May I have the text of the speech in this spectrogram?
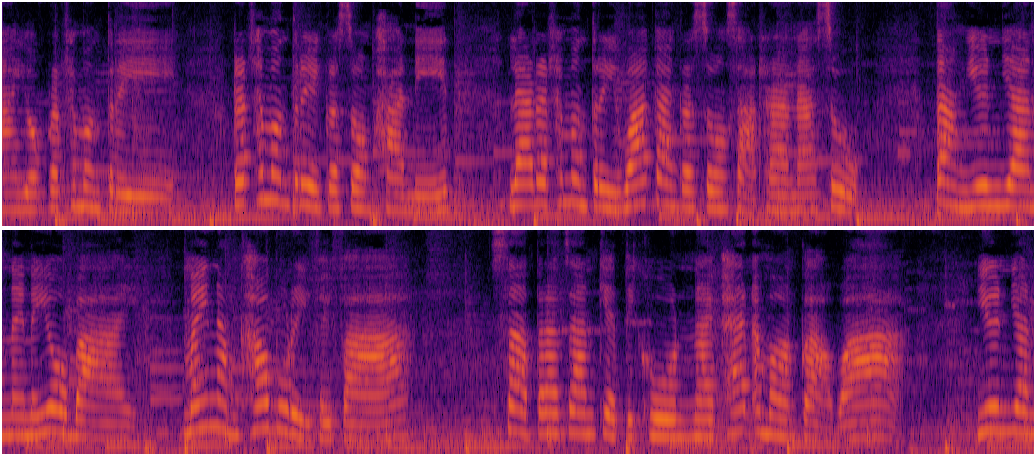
นายกรัฐมนตรี รัฐมนตรีกระทรวงพาณิชย์ และรัฐมนตรีว่าการกระทรวงสาธารณาสุข ต่างยืนยันในนโยบาย ไม่นำเข้าบุหรี่ไฟฟ้า ศาสตราจารย์เกียรติคุณ นายแพทย์อมรกล่าวว่า ยืนยัน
